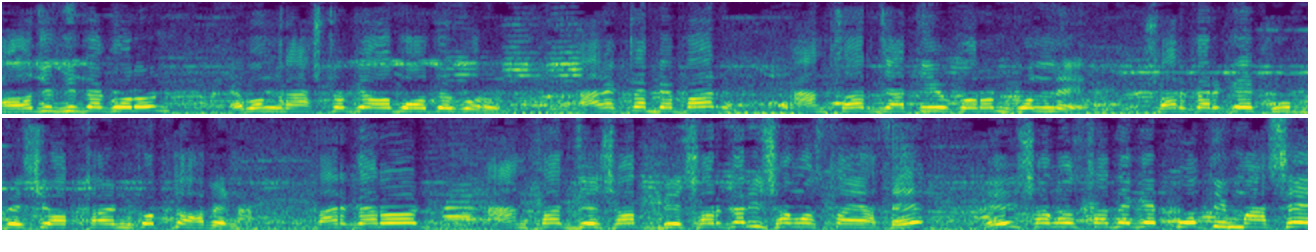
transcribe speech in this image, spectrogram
সহযোগিতা করুন এবং রাষ্ট্রকে অবহত করুন। আরেকটা ব্যাপার, আনসার জাতীয়করণ করলে সরকারকে খুব বেশি অর্থায়ন করতে হবে না। তার কারণ আনসার যেসব বেসরকারি সংস্থায় আছে, এই সংস্থা থেকে প্রতি মাসে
